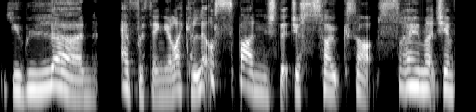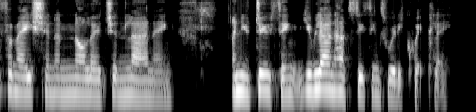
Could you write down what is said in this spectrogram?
you learn everything. You're like a little sponge that just soaks up so much information and knowledge and learning. And you do think you learn how to do things really quickly.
